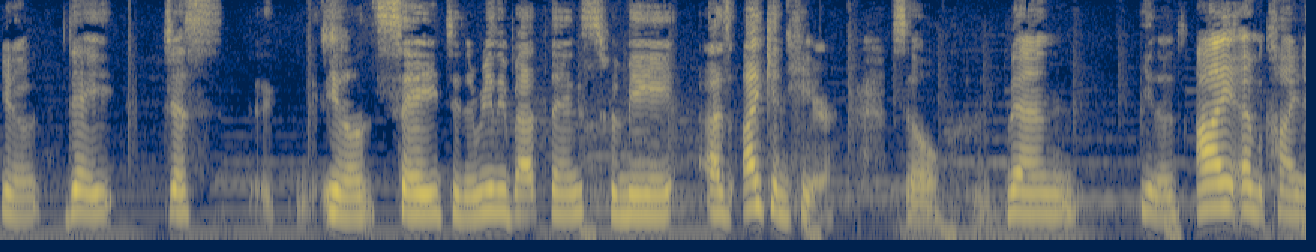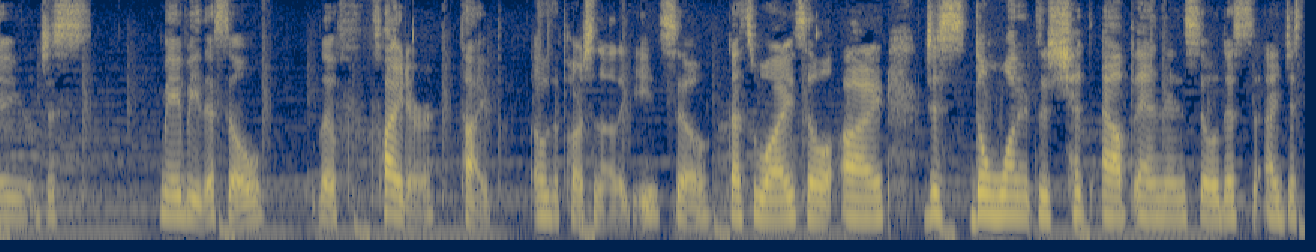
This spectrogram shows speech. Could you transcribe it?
you know, they just, you know, say to the really bad things for me as I can hear. So then, you know, I am kind of, you know, just maybe the so the fighter type of the personality. So that's why. So I just don't want it to shut up, and then so this I just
